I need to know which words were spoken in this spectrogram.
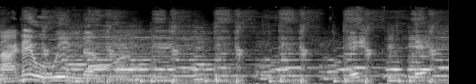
Nah, they will win them, man. Eh, eh.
